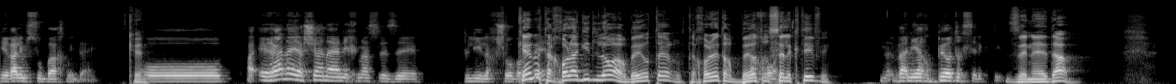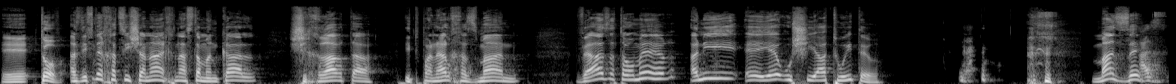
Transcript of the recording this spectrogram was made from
נראה לי מסובך מדי כן. או ערן הישן היה נכנס לזה בלי לחשוב כן, הרבה. כן אתה יכול להגיד לא הרבה יותר אתה יכול להיות הרבה נכון. יותר סלקטיבי ואני הרבה יותר סלקטיבי זה נהדר. Uh, טוב אז לפני חצי שנה הכנסת מנכ"ל שחררת התפנה לך זמן ואז אתה אומר, אני אהיה אושיית טוויטר. מה זה? אז...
